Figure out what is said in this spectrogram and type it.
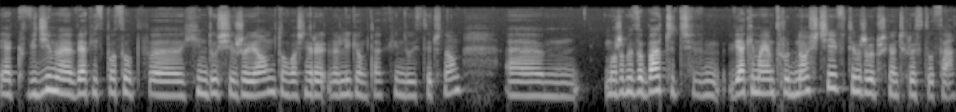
jak widzimy, w jaki sposób e, Hindusi żyją, tą właśnie re- religią tak, hinduistyczną, em, możemy zobaczyć, jakie mają trudności w tym, żeby przyjąć Chrystusa.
